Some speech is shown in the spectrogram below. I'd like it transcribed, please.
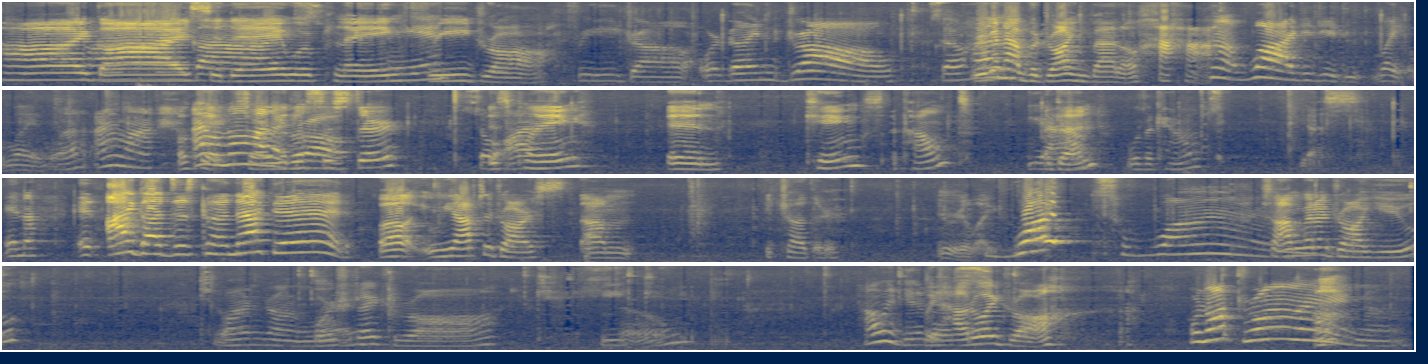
Hi guys. guys. today we're playing And- free draw. Free draw. We're going to draw. So We're gonna have a drawing battle, haha. Why did you do? Wait, wait, what? I want. Okay, I don't know so how our little draw. sister so is I, playing in King's account. yeah, again? with accounts, Yes. and uh, and I got disconnected. Well, we have to draw um each other in real life. What? Why? So I'm gonna draw you, I'm drawing or should I draw? Kiki? How we do Wait, this? how do I draw? We're not drawing.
